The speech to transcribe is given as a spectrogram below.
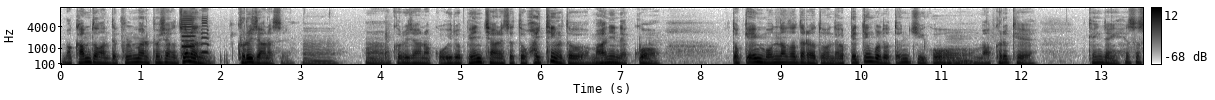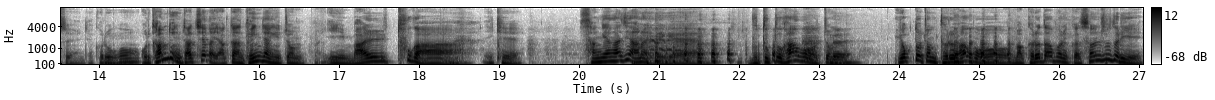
막 감독한테 불만을 표시하고 저는 그러지 않았어요. 음. 어, 그러지 않았고 오히려 벤치 안에서 더 화이팅을 더 많이 냈고 또 게임 못 나가더라도 내가 배팅볼도 던지고 막 그렇게 굉장히 했었어요. 이제 그리고 우리 감독님 자체가 약간 굉장히 좀 이 말투가 이렇게 상냥하지 않아요, 되게 무뚝뚝하고 좀 네. 욕도 좀 들어하고 막 그러다 보니까 선수들이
